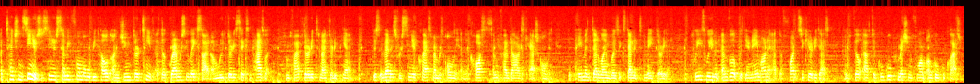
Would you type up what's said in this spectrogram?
Attention seniors, the senior semi-formal will be held on June 13th at the Gramercy Lakeside on Route 36 in Hazlet from 5.30 to 9.30 p.m. This event is for senior class members only and the cost is $75 cash only. The payment deadline was extended to May 30th. Please leave an envelope with your name on it at the front security desk and fill out the Google permission form on Google Classroom.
